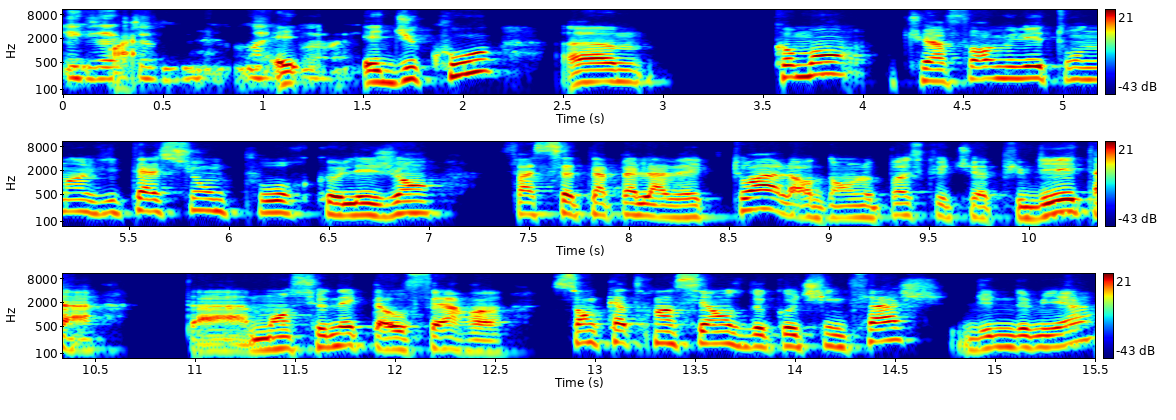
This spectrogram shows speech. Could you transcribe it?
exactement. et, du coup, euh, comment tu as formulé ton invitation pour que les gens fassent cet appel avec toi? Alors, dans le post que tu as publié, tu as tu as mentionné que tu as offert 180 euh, séances de coaching flash d'une demi-heure,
